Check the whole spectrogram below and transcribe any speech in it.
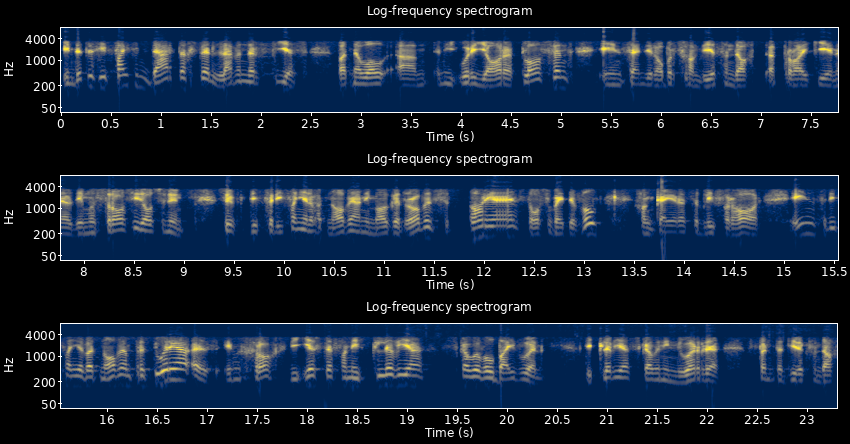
en dit is die 35ste lavenderfees wat nou al um, in die oor die jare plaasvind en Sandy Roberts gaan weer vandag 'n praatjie en 'n demonstrasie daarso doen. So die, vir die van julle wat naby aan die Margaret Roberts area is, daarso by De Wild, gaan kuier asseblief vir haar. En vir die van julle wat naby aan Pretoria is en graag die eerste van die Clivia skoue wil bywoon. Die Clivia skou in die noorde vind natuurlik vandag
